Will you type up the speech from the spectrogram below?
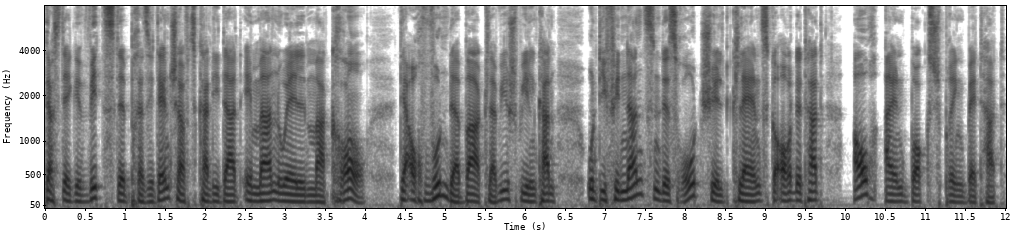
dass der gewitzte Präsidentschaftskandidat Emmanuel Macron, der auch wunderbar Klavier spielen kann und die Finanzen des Rothschild-Clans geordnet hat, auch ein Boxspringbett hat.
